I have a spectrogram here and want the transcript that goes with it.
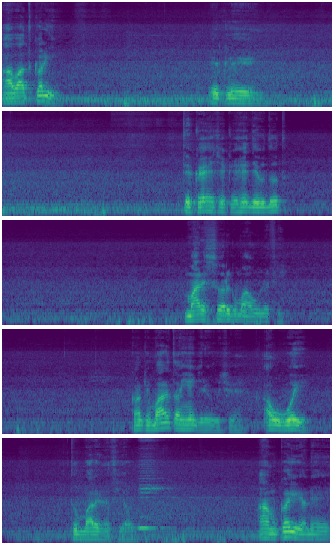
આ વાત કરી. એટલે તે કહે છે કે, હે દેવદૂત, મારે સ્વર્ગમાં આવવું નથી. કારણ કે મારે તો અહીંયા જ રહેવું છે. આવું હોય તો મારે નથી આવવું આમ કહી અને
